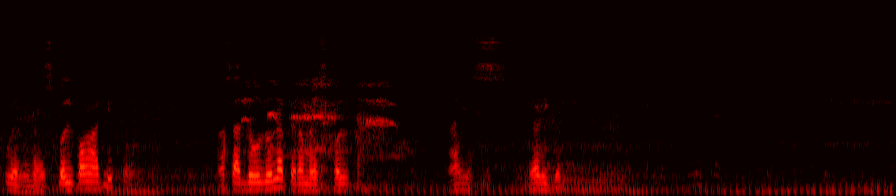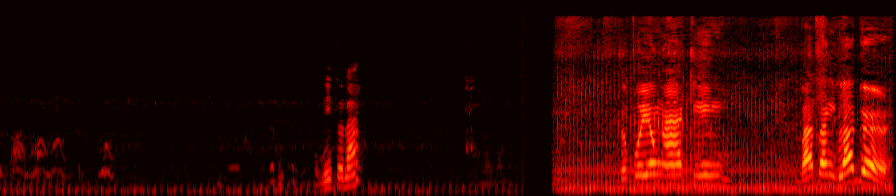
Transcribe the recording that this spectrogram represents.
School, may school pa nga dito. Nasa dulo na pero may school pa. Ayos. Very good. Dito na? Ito po yung aking batang vlogger.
